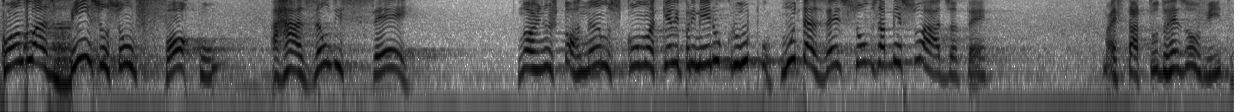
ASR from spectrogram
Quando as bênçãos são o foco, a razão de ser, nós nos tornamos como aquele primeiro grupo. Muitas vezes somos abençoados até, mas está tudo resolvido.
